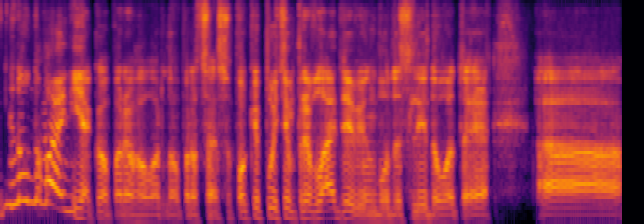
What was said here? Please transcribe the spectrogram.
Ну немає ніякого переговорного процесу. Поки Путін при владі він буде слідувати а,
